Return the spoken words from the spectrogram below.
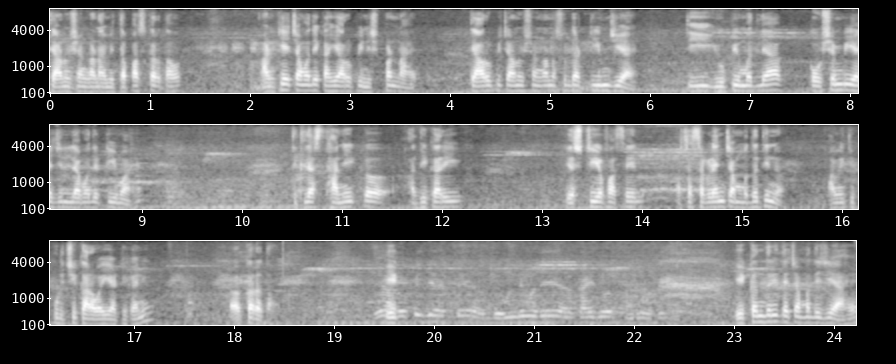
त्या अनुषंगानं आम्ही तपास करत आहोत. आणखी याच्यामध्ये काही आरोपी निष्पन्न आहेत. त्या आरोपीच्या अनुषंगानं सुद्धा टीम जी आहे ती यू पीमधल्या कौशंबी या जिल्ह्यामध्ये टीम आहे. तिथल्या स्थानिक अधिकारी एस टी एफ असेल अशा सगळ्यांच्या मदतीनं आम्ही ती पुढची कारवाई या ठिकाणी करत आहोत. एक- काही दिवस एकंदरीत त्याच्यामध्ये जे आहे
